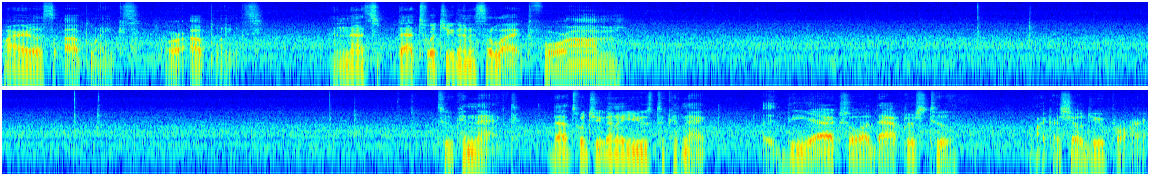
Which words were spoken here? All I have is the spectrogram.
wireless uplinks or uplinks. And that's that's what you're gonna select for um to connect. That's what you're gonna use to connect the actual adapters to. Like I showed you prior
